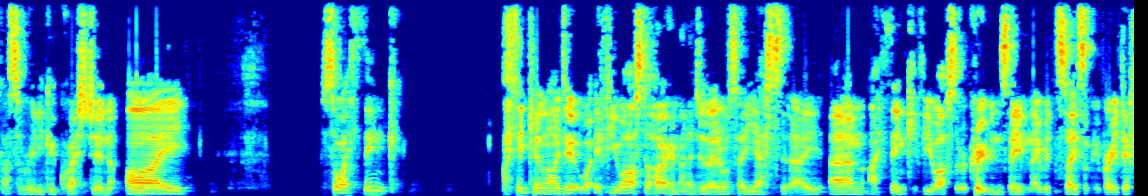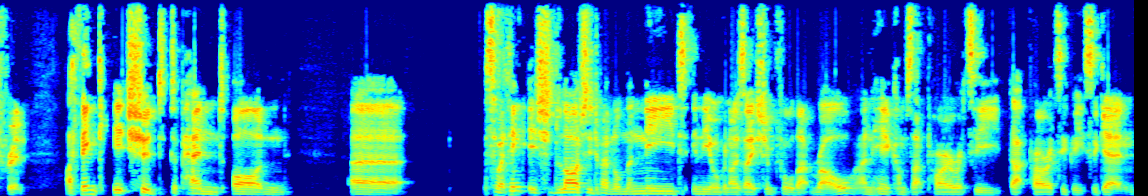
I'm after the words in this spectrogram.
that's a really good question. I so I think I think in an idea, if you asked a hiring manager, they'd all say yesterday. Um, I think if you asked the recruitment team, they would say something very different. I think it should depend on. Uh, so I think it should largely depend on the need in the organisation for that role, and here comes that priority. That priority piece again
